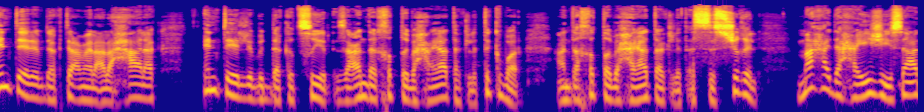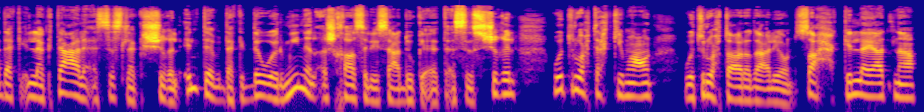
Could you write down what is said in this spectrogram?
أنت اللي بدك تعمل على حالك أنت اللي بدك تصير. إذا عندك خطة بحياتك لتكبر عندك خطة بحياتك لتأسس شغل ما حدا حيجي يساعدك إلا لك تعال أسس لك الشغل. أنت بدك تدور مين الأشخاص اللي يساعدوك تأسس شغل وتروح تحكي معهم وتروح تعرض عليهم. صح كلياتنا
